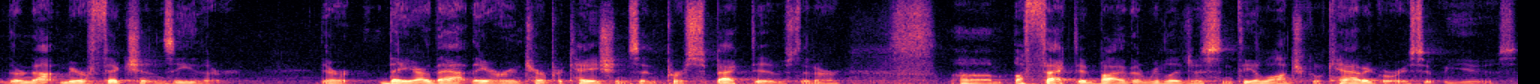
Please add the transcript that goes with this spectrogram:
they're not mere fictions either. They're, they are that, they are interpretations and perspectives that are um, affected by the religious and theological categories that we use.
